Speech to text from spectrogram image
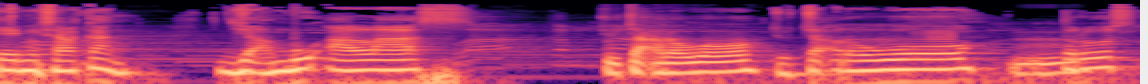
kayak misalkan jambu alas Cucak Rowo. Cucak Rowo. Hmm. Terus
